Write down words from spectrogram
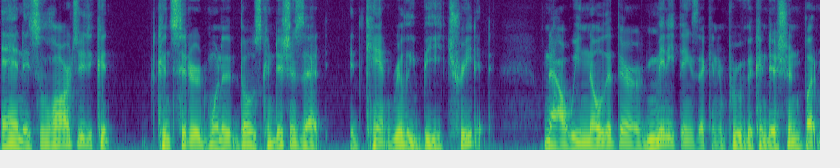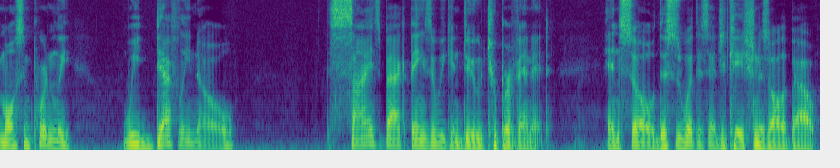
and it's largely considered one of those conditions that it can't really be treated. Now we know that there are many things that can improve the condition, but most importantly, we definitely know science backed things that we can do to prevent it. And so this is what this education is all about.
